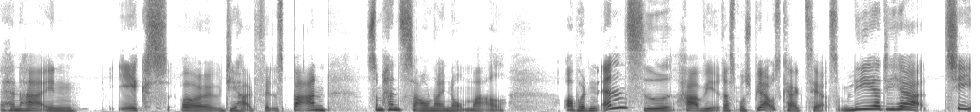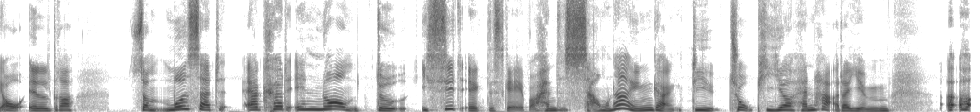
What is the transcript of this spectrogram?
han har en eks, og de har et fælles barn, som han savner enormt meget. Og på den anden side har vi Rasmus Bjergs karakter, som lige er de her 10 år ældre, som modsat er kørt enormt død i sit ægteskab, og han savner ikke engang de to piger, han har derhjemme. Og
